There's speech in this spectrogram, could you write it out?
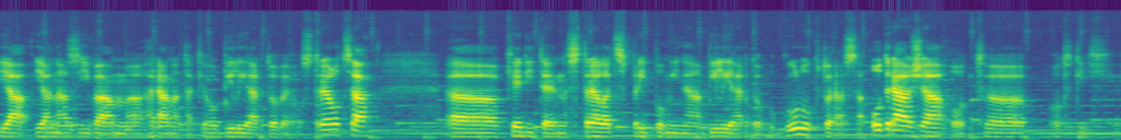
ja, ja nazývam hra na takého biliardového strelca, eh, kedy ten strelec pripomína biliardovú gulu, ktorá sa odráža od, od tých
